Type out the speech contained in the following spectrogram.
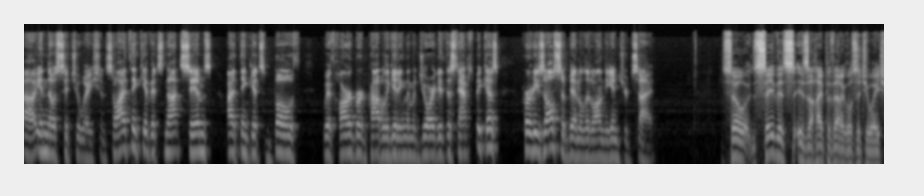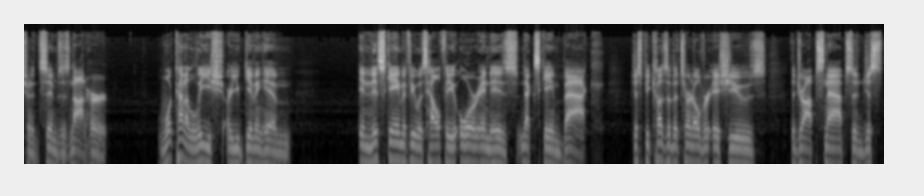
uh, in those situations. So I think if it's not Sims, I think it's both, with Haarberg probably getting the majority of the snaps because Purdy's also been a little on the injured side. So, say this is a hypothetical situation and Sims is not hurt. What kind of leash are you giving him in this game if he was healthy or in his next game back just because of the turnover issues, the drop snaps, and just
